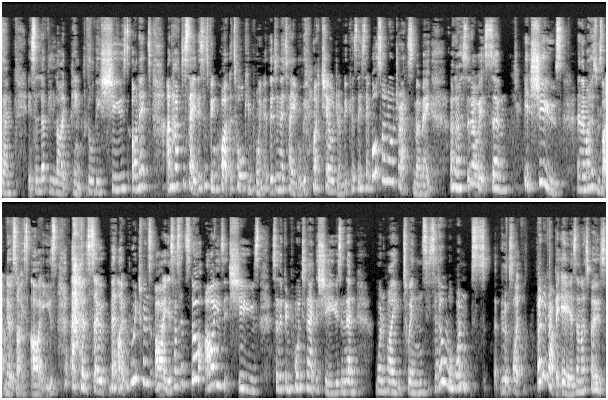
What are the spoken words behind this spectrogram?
um, it's a lovely light pink with all these shoes on it and I have to say this has been quite a talking point at the dinner table with my children because they say what's on your dress mummy and I said oh it's um it's shoes and then my husband's like, no, it's not, it's eyes. so they're like, which one's eyes? I said, it's not eyes, it's shoes. So they've been pointing out the shoes. And then one of my twins, he said, oh, well, once looks like bunny rabbit ears. And I suppose,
